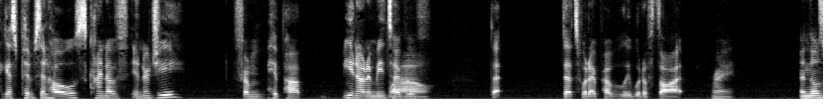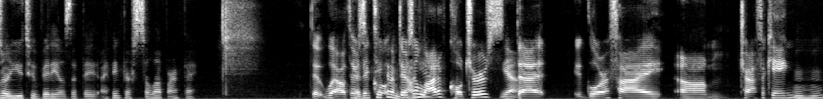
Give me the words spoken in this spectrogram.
I guess, pimps and hoes kind of energy from hip hop. You know what I mean? Type of that. That's what I probably would have thought. Right. And those are YouTube videos that they I think they're still up, aren't they? That well, there's they a, cul- there's a lot of cultures Yeah. that glorify um, trafficking, Mm-hmm.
